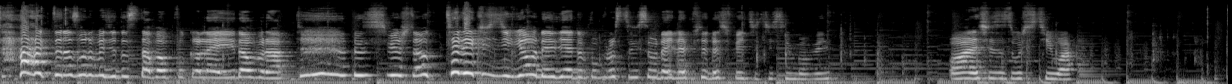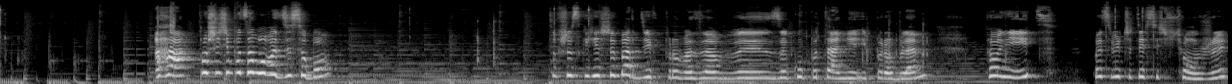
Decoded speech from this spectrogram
Tak, teraz on będzie dostawał po kolei, dobra. Śmieszne. O, ten jakiś zdziwiony, nie, no po prostu są najlepsi na świecie ci Simowi. O, ale się zezłościła. Aha, poszli się pocałować ze sobą. To wszystkich jeszcze bardziej wprowadza w zakłopotanie i problem. To nic. Powiedz mi, czy ty jesteś w ciąży?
